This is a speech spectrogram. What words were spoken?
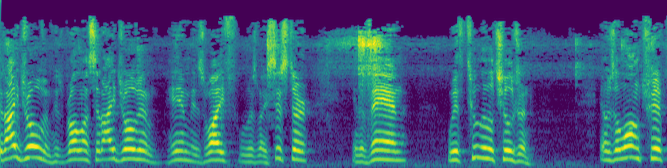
said, I drove him. His brother-in-law said, I drove him, him, his wife, who was my sister, in a van with two little children. It was a long trip.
